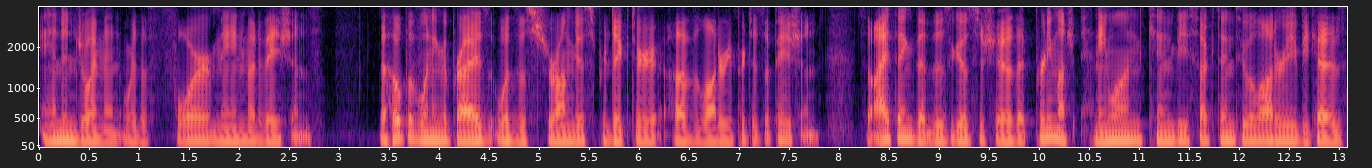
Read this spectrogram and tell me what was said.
and enjoyment were the four main motivations. The hope of winning the prize was the strongest predictor of lottery participation. So I think that this goes to show that pretty much anyone can be sucked into a lottery because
